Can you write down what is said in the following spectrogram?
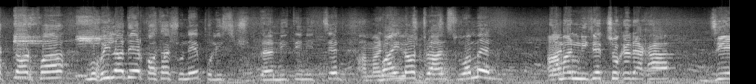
একতরফা মহিলাদের কথা শুনে পুলিশ নীতি নিচ্ছেন। আমার নট ট্রান্স ওয়ামেন আমার নিজের চোখে দেখা। যে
